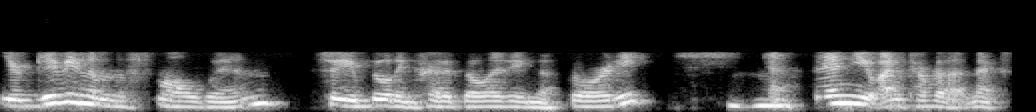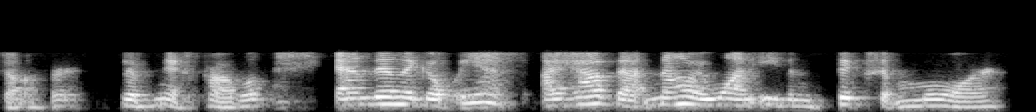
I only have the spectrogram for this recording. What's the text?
You're giving them the small win, so you're building credibility and authority. Mm-hmm. And then you uncover that next offer, the next problem. And then they go, yes, I have that. Now I want to even fix it more.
